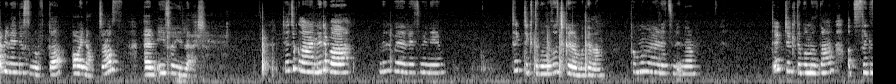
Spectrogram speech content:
Çocuklar birinci sınıfta oynatacağız. Em, iyi sayılar. Çocuklar merhaba. Merhaba öğretmenim. Tek tek kitabınızı çıkarın bakalım. Tamam öğretmenim. Tek tek kitabınızdan 38.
